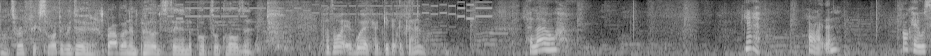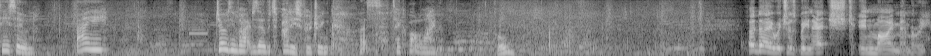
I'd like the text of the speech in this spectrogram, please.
Oh, terrific. So what do we do? Bribe and Pearl into staying in the pub till closing? If I thought it'd work, I'd give it a go. Hello? Yeah. All right, then. OK, we'll see you soon. Bye. Joe's invited us over to Paddy's for a drink. Let's take a bottle of wine. Cool. A day which has been etched in my memory,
